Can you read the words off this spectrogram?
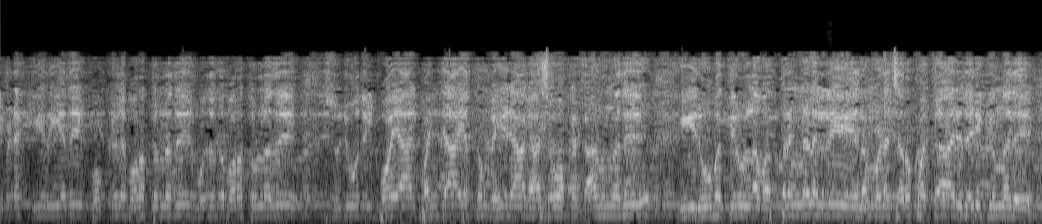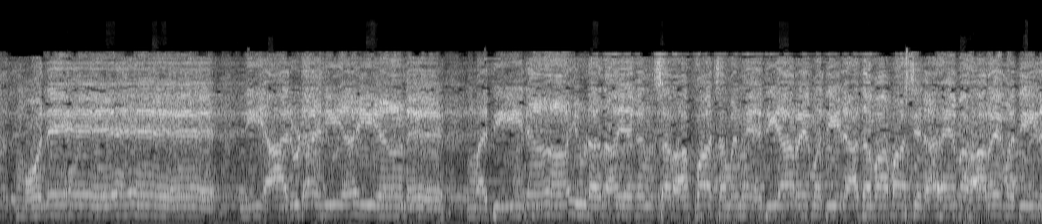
ഇവിടെ കീറിയത് പൊക്കിൾ പുറത്തുള്ളത് മുതുക് പുറത്തുള്ളത് സുജൂതിൽ പോയാൽ പഞ്ചായത്തും ബഹിരാകാശവും ഒക്കെ കാണുന്നത് ഈ രൂപത്തിലുള്ള വസ്ത്രങ്ങളല്ലേ നമ്മുടെ ചെറുപ്പക്കാര് ധരിക്കുന്നത്. മോനെ നീ ആരുടെ അനുയായിയാണ്? മദീനായുടെ നായകൻ സറാഫ ചമൻ ഹേ മദീന അഥവാ മാസിന ഹേ ബഹാറെ മദീന.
